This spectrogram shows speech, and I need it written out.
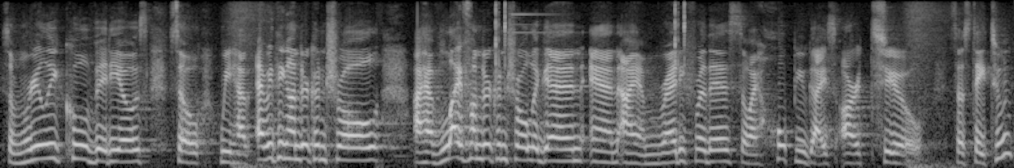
some really cool videos. So we have everything under control. I have life under control again, and I am ready for this. So I hope you guys are too. So stay tuned.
